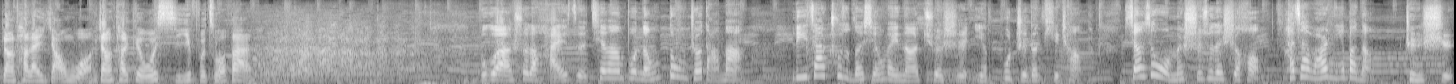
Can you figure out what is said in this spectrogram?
让他来养我，让他给我洗衣服做饭。不过啊，说到孩子，千万不能动辄打骂。离家出走的行为呢，确实也不值得提倡。想想我们十岁的时候还在玩泥巴呢，真是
